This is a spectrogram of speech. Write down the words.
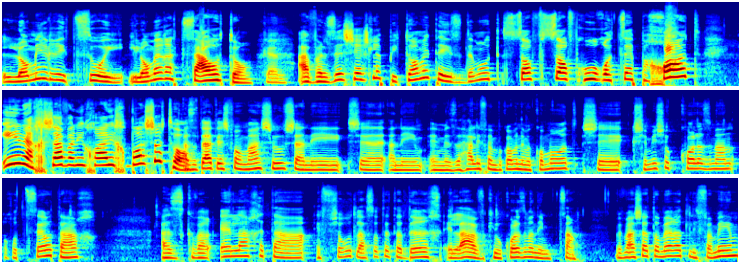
לא מריצוי, היא לא מרצה אותו. כן. אבל זה שיש לה פתאום את ההזדמנות, סוף סוף הוא רוצה פחות, הנה, עכשיו אני יכולה לכבוש אותו. אז את יודעת, יש פה משהו שאני, שאני מזהה לפעמים בכל מיני מקומות, שכשמישהו כל הזמן רוצה אותך, אז כבר אין לך את האפשרות לעשות את הדרך אליו, כי הוא כל הזמן נמצא. ומה שאת אומרת, לפעמים,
